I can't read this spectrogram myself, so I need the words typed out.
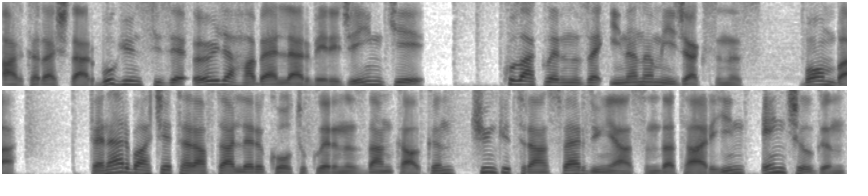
Arkadaşlar bugün size öyle haberler vereceğim ki kulaklarınıza inanamayacaksınız. Bomba! Fenerbahçe taraftarları koltuklarınızdan kalkın çünkü transfer dünyasında tarihin en çılgın,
